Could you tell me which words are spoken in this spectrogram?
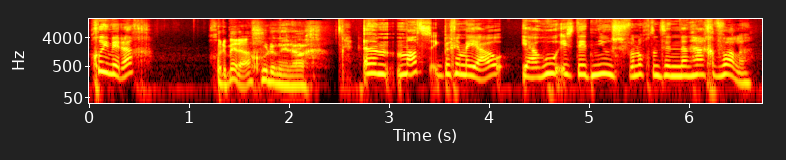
Goedemiddag. Goedemiddag. Goedemiddag. Um, Mats, ik begin bij jou. Ja, hoe is dit nieuws vanochtend in Den Haag gevallen?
